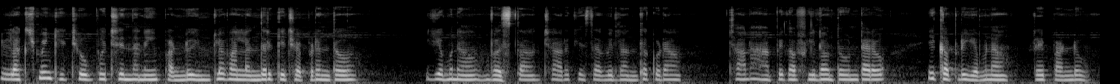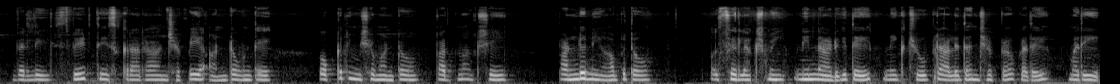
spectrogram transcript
లక్ష్మికి చూపు వచ్చిందని పండు ఇంట్లో వాళ్ళందరికీ చెప్పడంతో యమున వస్తా చారుకేశ వీళ్ళంతా కూడా చాలా హ్యాపీగా ఫీల్ అవుతూ ఉంటారు. ఇక అప్పుడు యమున రేపు పండు వెళ్ళి స్వీట్ తీసుకురారా అని చెప్పి అంటూ ఉంటే ఒక్క నిమిషం అంటూ పద్మాక్షి పండుని ఆపుతో వస్తే లక్ష్మి నిన్న అడిగితే నీకు చూపు రాలేదని చెప్పావు కదే మరి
